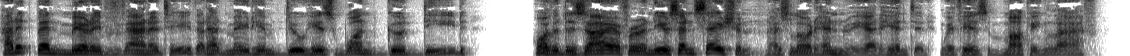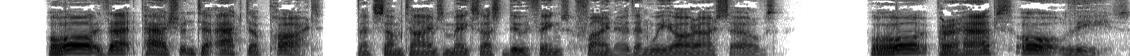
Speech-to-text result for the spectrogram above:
Had it been merely vanity that had made him do his one good deed, or the desire for a new sensation, as Lord Henry had hinted, with his mocking laugh? Or that passion to act a part, that sometimes makes us do things finer than we are ourselves. Or, perhaps, all these.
